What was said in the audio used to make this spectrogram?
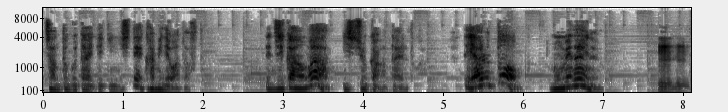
ちゃんと具体的にして紙で渡すと。で、時間は1週間与えるとか。で、やると揉めないのよ。うんうん。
